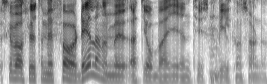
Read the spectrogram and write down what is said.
ska vi avsluta med fördelarna med att jobba i en tysk bilkoncern.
